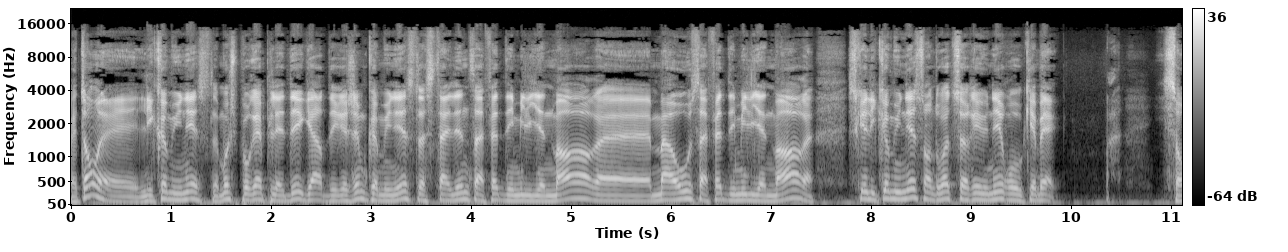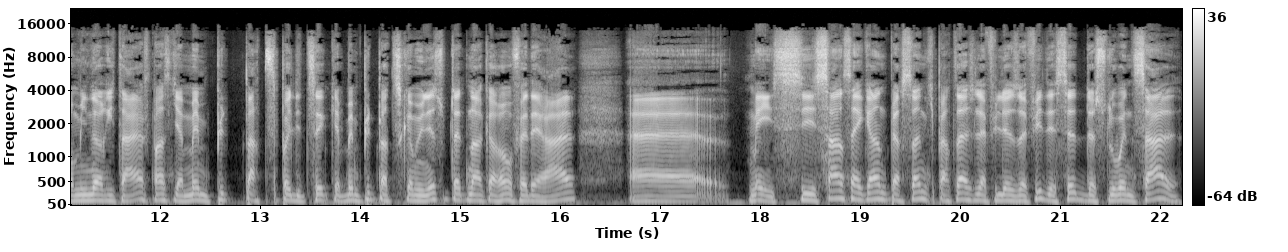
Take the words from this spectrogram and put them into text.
mettons, euh, les communistes, moi, je pourrais plaider, garde, des régimes communistes, Staline, ça a fait des milliers de morts, euh, Mao, ça a fait des milliers de morts. Est-ce que les communistes ont le droit de se réunir au Québec? Ils sont minoritaires. Je pense qu'il y a même plus de partis politiques, il y a même plus de partis communistes, ou peut-être encore un au fédéral. Euh, mais si 150 personnes qui partagent la philosophie décident de se louer une salle,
